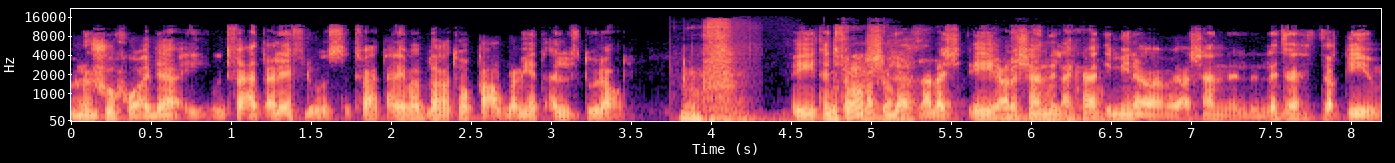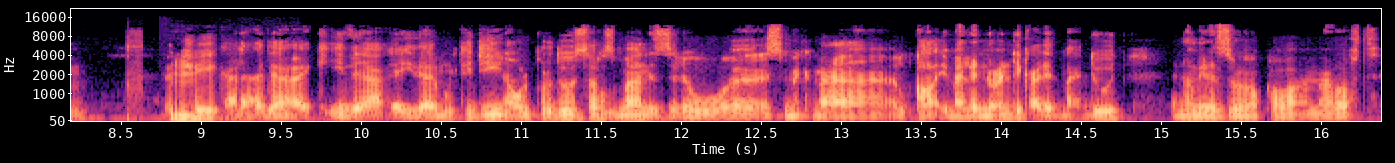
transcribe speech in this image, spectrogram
إنه شوفوا أدائي ودفعت عليه فلوس دفعت عليه مبلغ أتوقع 400 ألف دولار أوف. إي تدفع. مبلغ على إي علشان. الأكاديمي عشان لجنة التقييم. تشيك على أدائك إذا إذا المنتجين أو ال producers ما نزلوا اسمك مع القائمة لأنه عندك عدد محدود إنهم ينزلون القوائم عرفت؟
